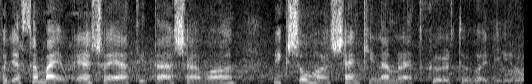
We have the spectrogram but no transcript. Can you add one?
hogy a szabályok elsajátításával még soha senki nem lett költő vagy író.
